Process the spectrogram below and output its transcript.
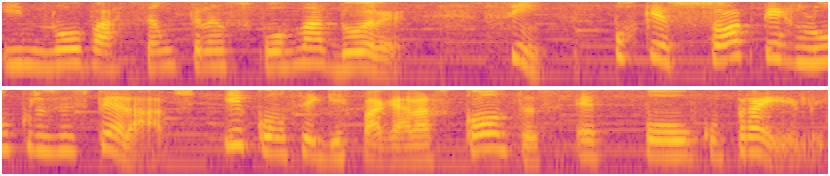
inovação transformadora. Sim, porque só ter lucros esperados e conseguir pagar as contas é pouco para ele.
